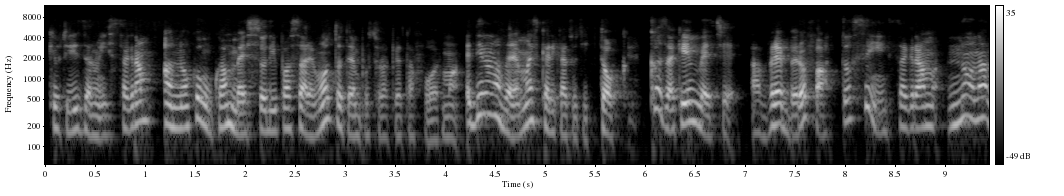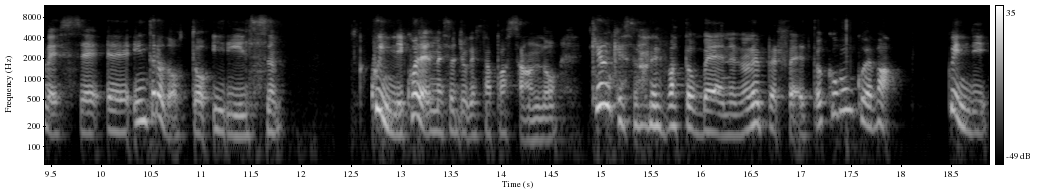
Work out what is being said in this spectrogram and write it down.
che utilizzano Instagram hanno comunque ammesso di passare molto tempo sulla piattaforma e di non avere mai scaricato TikTok, cosa che invece avrebbero fatto se Instagram non avesse eh, introdotto i Reels. Quindi qual è il messaggio che sta passando? Che anche se non è fatto bene, non è perfetto, comunque va. Quindi,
